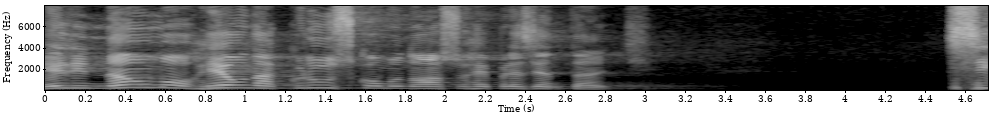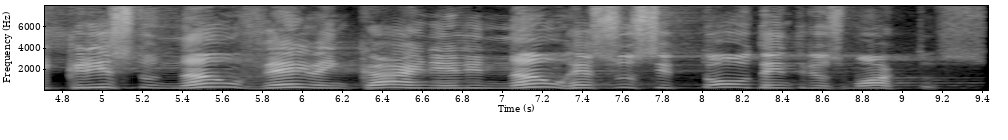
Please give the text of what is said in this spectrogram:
Ele não morreu na cruz como nosso representante. Se Cristo não veio em carne, Ele não ressuscitou dentre os mortos.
